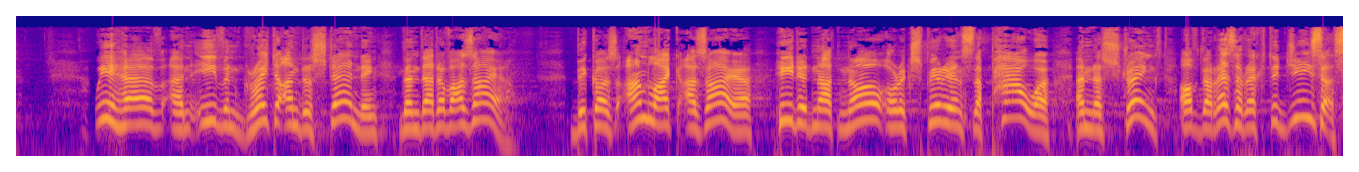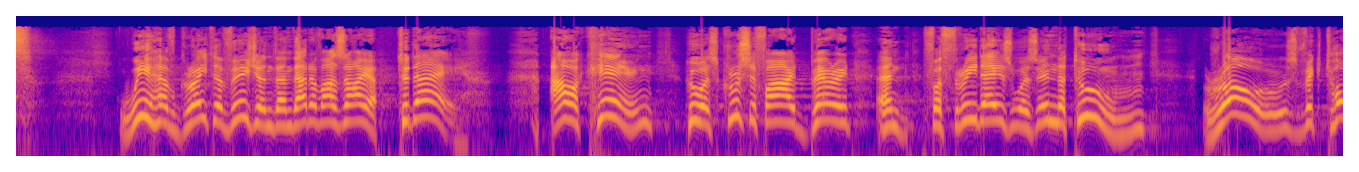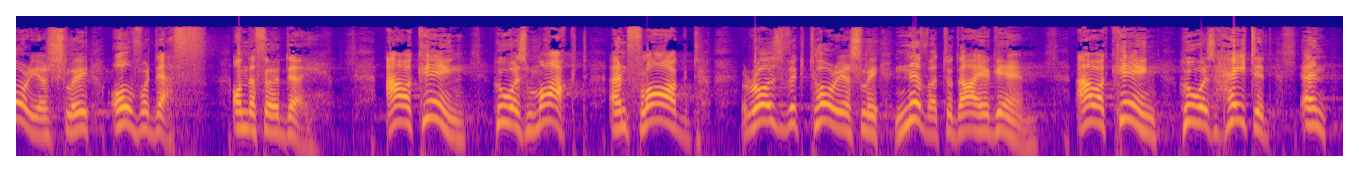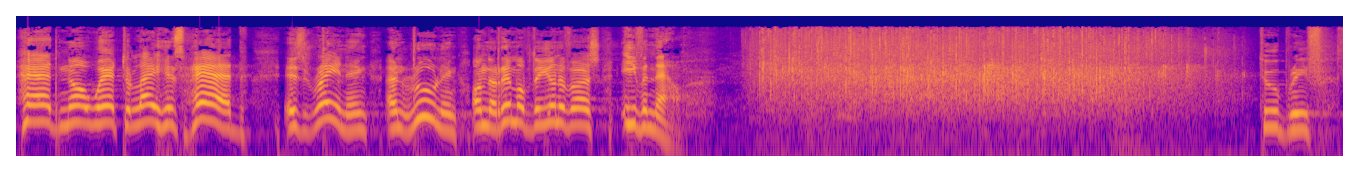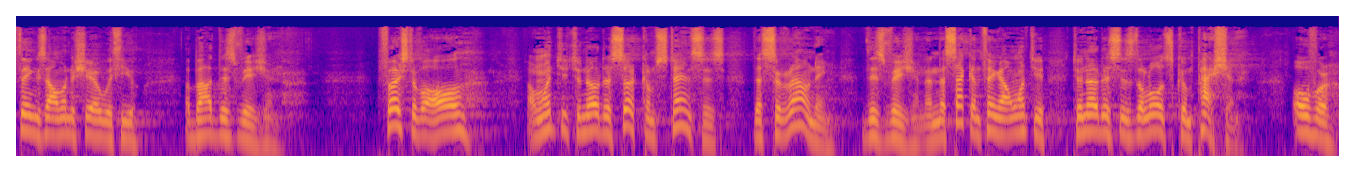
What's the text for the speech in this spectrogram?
we have an even greater understanding than that of Isaiah. Because unlike Isaiah, he did not know or experience the power and the strength of the resurrected Jesus. We have greater vision than that of Isaiah today. Our King, who was crucified, buried, and for three days was in the tomb, rose victoriously over death on the third day. Our King, who was mocked and flogged, rose victoriously, never to die again. Our King, who was hated and had nowhere to lay his head, is reigning and ruling on the rim of the universe even now. Two brief things I want to share with you about this vision. First of all, I want you to know the circumstances that surrounding this vision. And the second thing I want you to notice is the Lord's compassion over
